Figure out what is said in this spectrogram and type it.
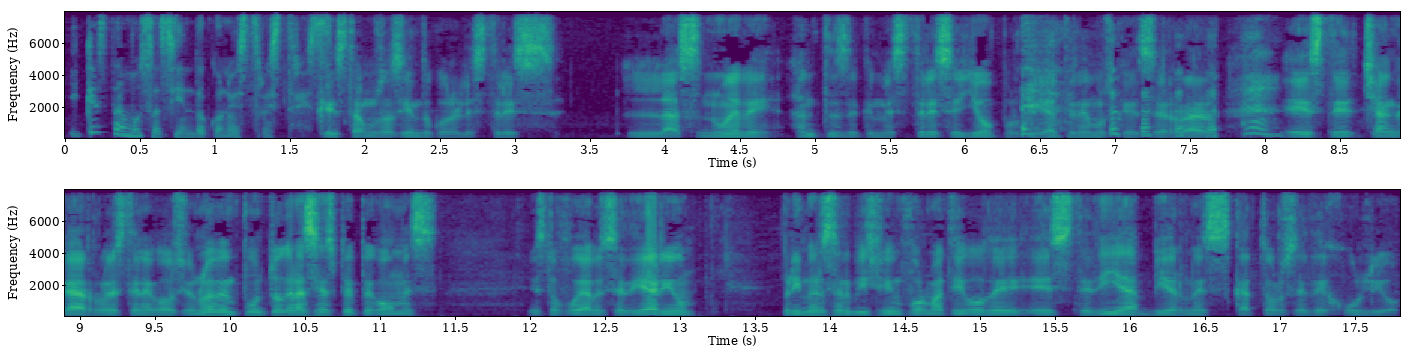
y qué estamos haciendo con nuestro estrés. ¿Qué estamos haciendo con el estrés? Las nueve, antes de que me estrese yo, porque ya tenemos que cerrar este changarro, este negocio. Nueve en punto. Gracias, Pepe Gómez. Esto fue ABC Diario. Primer servicio informativo de este día, viernes 14 de julio.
